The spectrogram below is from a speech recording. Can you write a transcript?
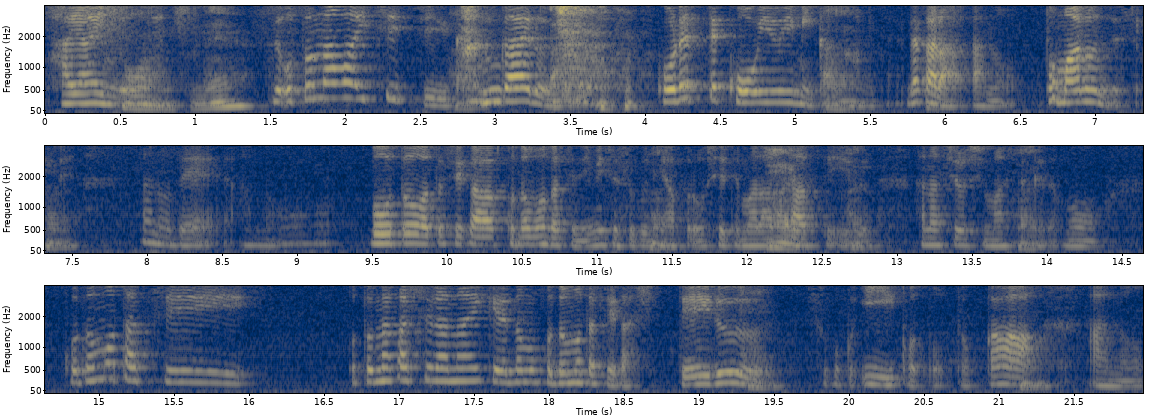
早いんですね。ですね。で大人はいちいち考えるんです。よ これってこういう意味かなみたいな。だからあの止まるんですよね、なのであの冒頭私が子供たちにミセスグリーンアップルを教えてもらったっていうはい。はい話をしましたけども、子供たち大人が知らないけれども子供たちが知っていはい。るすごくいいこととか、あの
